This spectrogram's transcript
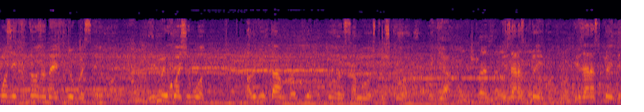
може, і ти теж навіть любишся його. І ми хочемо, але він там є такого самого стучкого, як я. Він зараз прийде. Він зараз прийде.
